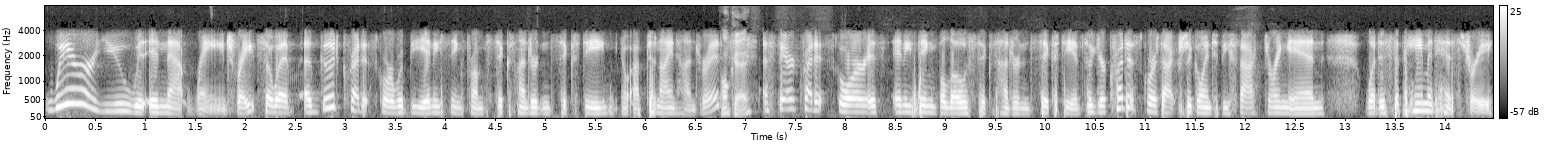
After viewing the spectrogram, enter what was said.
where are you within that range, right? So a, a good credit score would be anything from 660 you know, up to 900. Okay. A fair credit score is anything below 660. And so your credit score is actually going to be factoring in what is the payment history,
